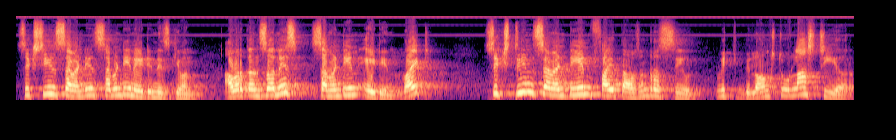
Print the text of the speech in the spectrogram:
16 17 17 18 is given. Our concern is 17 18 right? 16 17 5000 received which belongs to last year.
